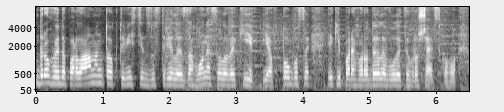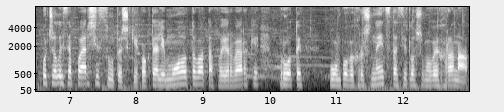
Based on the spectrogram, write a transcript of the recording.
Дорогою до парламенту активістів зустріли загони силовиків і автобуси, які перегородили вулицю Грушевського. Почалися перші сутички, коктейлі Молотова та феєрверки проти помпових рушниць та світлошумових гранат.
